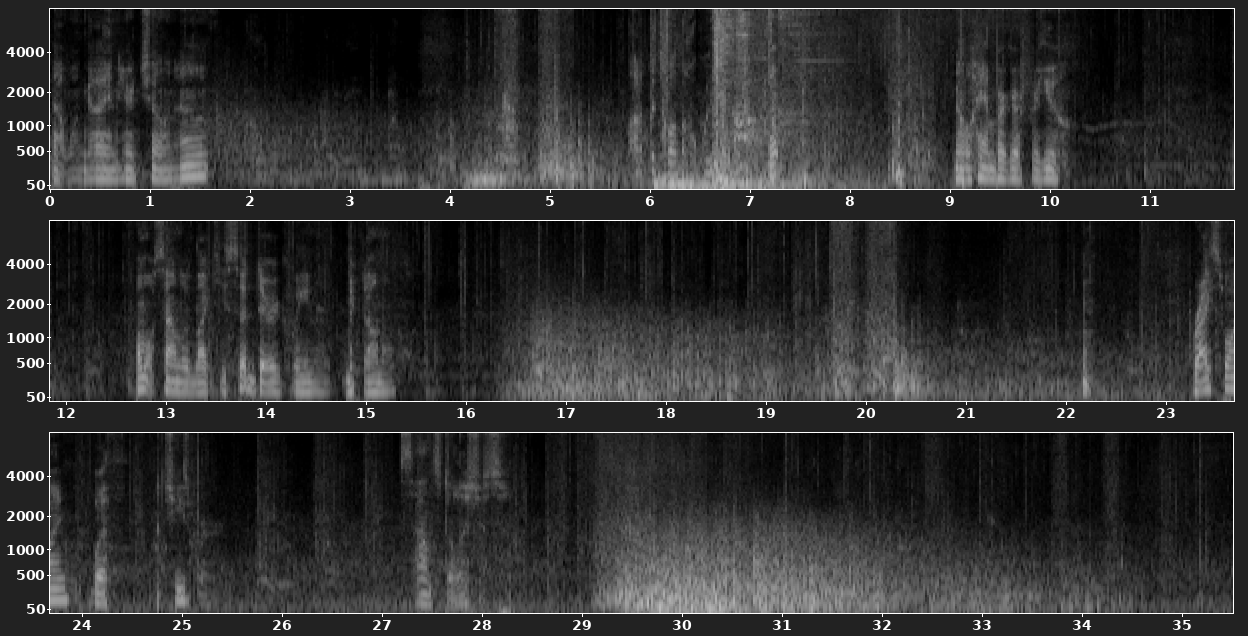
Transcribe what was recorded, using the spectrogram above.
Got one guy in here chilling out. Nope. No hamburger for you. Almost sounded like he said Dairy Queen or McDonald's. Hmm. Rice wine with a cheeseburger. Sounds delicious.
